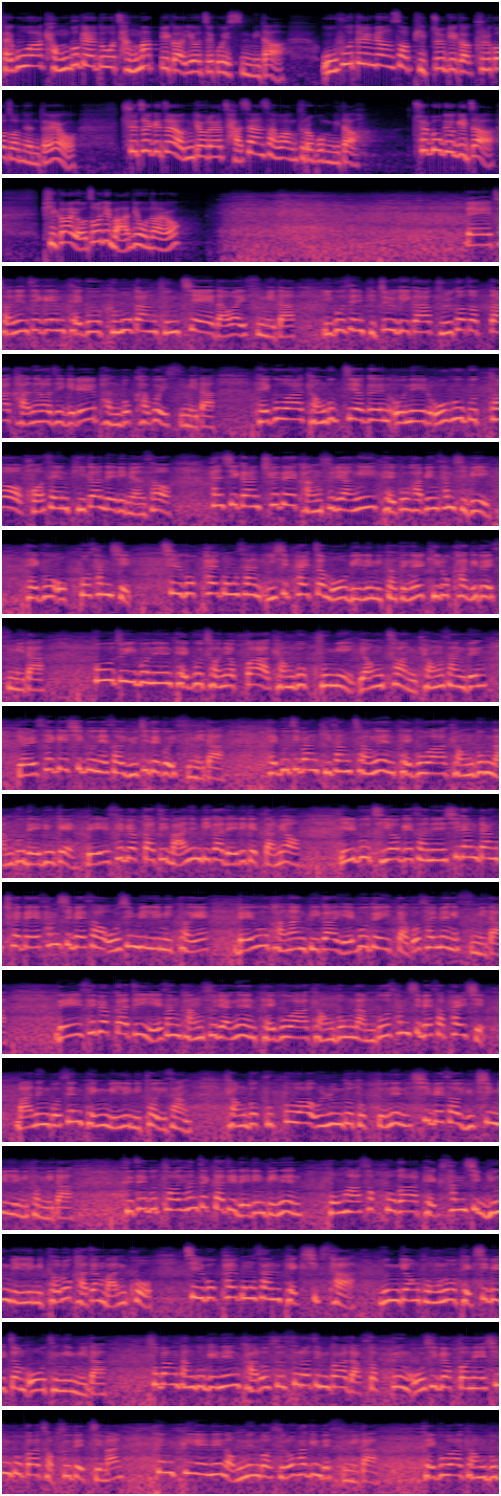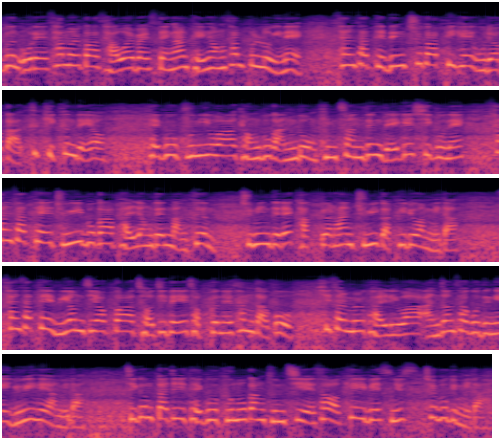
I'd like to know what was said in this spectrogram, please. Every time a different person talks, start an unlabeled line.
대구와 경북에도 장맛비가 이어지고 있습니다. 오후 들면서 빗줄기가 굵어졌는데요. 취재 기자 연결해 자세한 상황 들어봅니다. 최보규 기자, 비가 여전히 많이 오나요?
네, 저는 지금 대구 금호강 둔치에 나와 있습니다. 이곳은 빗줄기가 굵어졌다 가늘어지기를 반복하고 있습니다. 대구와 경북 지역은 오늘 오후부터 거센 비가 내리면서 1시간 최대 강수량이 대구 하빈 32, 대구 옥포 30, 칠곡 팔공산 28.5mm 등을 기록하기도 했습니다. 호우주의보는 대구 전역과 경북 구미, 영천, 경산 등 13개 시군에서 유지되고 있습니다. 대구지방 기상청은 대구와 경북 남부 내륙에 내일 새벽까지 많은 비가 내리겠다며 일부 지역에서는 시간당 최대 30에서 50mm의 매우 강한 비가 예보돼 있다고 설명했습니다. 내일 새벽까지 예상 강수량은 대구와 경북 남부 30에서 80, 많은 곳은 100mm 이상, 경북 북부와 울릉도 독도는 10에서 60mm입니다. 그제부터 현재까지 내린 비는 봉화 석포가 136mm로 가장 많고 칠곡 팔공산 114, 문경 동로 111.5 등입니다. 소방 당국에는 가로수 쓰러짐과 낙석 등 50여 건의 신고가 접수됐지만 큰 피해는 없는 것으로 확인됐습니다. 대구와 경북은 올해 3월과 4월 발생한 대형 산불로 인해 산사태 등 추가 피해 우려가 특히 큰데요. 대구 군위와 경북 안동, 김천 등 4개 시군에 산사태 주의보가 발령된 만큼 주민들의 각별한 주의가 필요합니다. 산사태 위험 지역과 저지대의 접근을 삼가고 시설물 관리와 안전사고 등에 유의해야 합니다. 지금까지 대구 금호강 둔치에서 KBS 뉴스 최복입니다.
